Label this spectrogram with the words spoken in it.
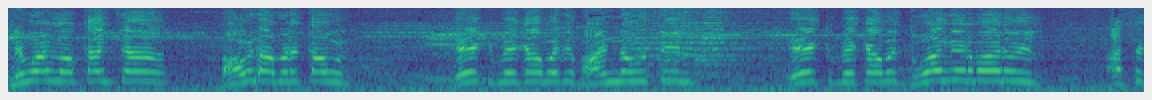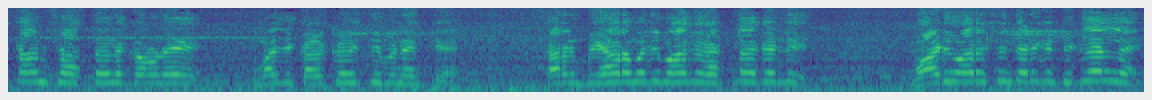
निवड लोकांच्या भावना भडकावून एकमेकामध्ये भांडणं होतील एकमेकामध्ये धुवा निर्माण होईल असं काम शासनाने करू नये माझी कळकळीची विनंती आहे. कारण बिहारमध्ये मागे घटना घडली. वाढीव आरक्षण त्या ठिकाणी टिकलेलं नाही.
